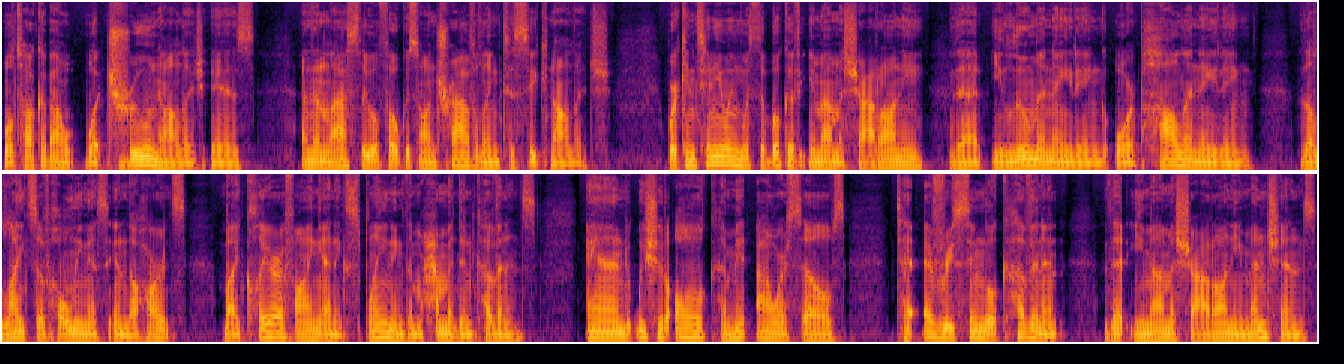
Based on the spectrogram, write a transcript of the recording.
we'll talk about what true knowledge is, and then lastly, we'll focus on traveling to seek knowledge. We're continuing with the book of Imam Sha'rani that illuminating or pollinating the lights of holiness in the hearts by clarifying and explaining the Muhammadan covenants. And we should all commit ourselves to every single covenant that Imam Sha'rani mentions.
